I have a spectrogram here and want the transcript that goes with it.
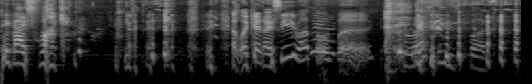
pink eyes. Fuck. Why can't I see? What the Rusty's fuck. fuck?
